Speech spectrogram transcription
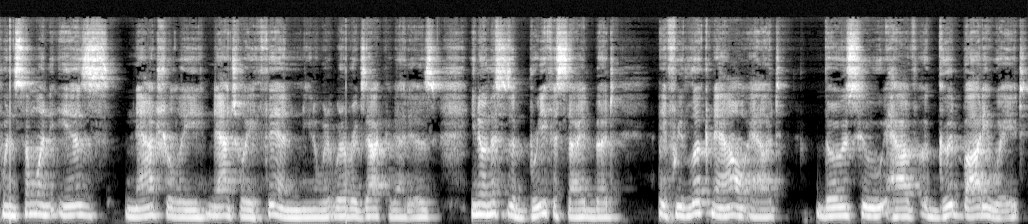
when someone is naturally naturally thin, you know whatever exactly that is, you know, and this is a brief aside, but if we look now at those who have a good body weight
